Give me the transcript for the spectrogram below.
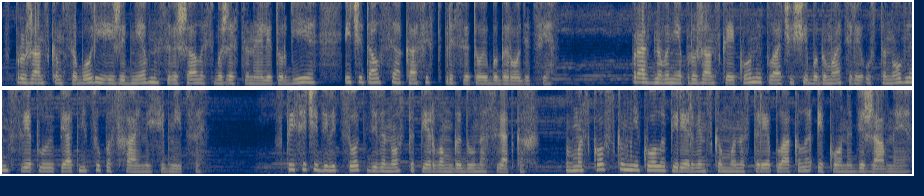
В Пружанском соборе ежедневно совершалась божественная литургия и читался Акафист Пресвятой Богородице. Празднование Пружанской иконы плачущей Богоматери установлен в Светлую Пятницу Пасхальной Седмицы. В 1991 году на святках – в московском Николо-Перервинском монастыре плакала икона Державная.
